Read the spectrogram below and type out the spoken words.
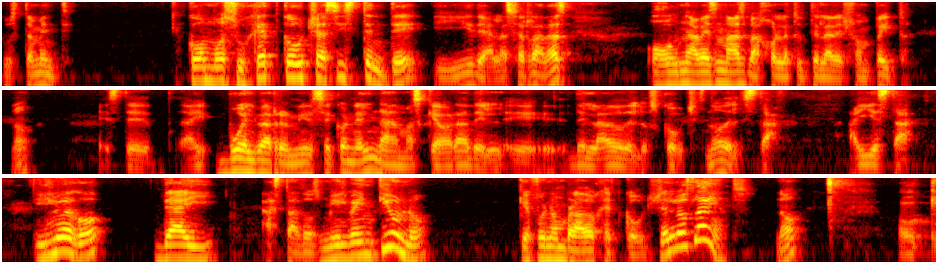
justamente como su head coach asistente y de alas cerradas, o una vez más bajo la tutela de Sean Payton, ¿no? Este, vuelve a reunirse con él, nada más que ahora del, eh, del lado de los coaches, ¿no? Del staff. Ahí está. Y luego, de ahí hasta 2021, que fue nombrado head coach de los Lions, ¿no? Ok.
